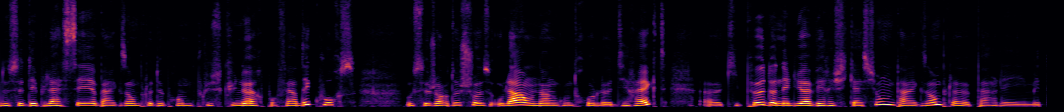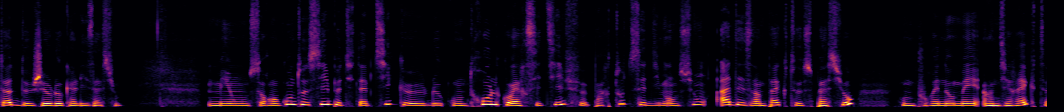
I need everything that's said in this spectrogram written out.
de se déplacer, par exemple de prendre plus qu'une heure pour faire des courses, ou ce genre de choses, où là on a un contrôle direct qui peut donner lieu à vérification, par exemple par les méthodes de géolocalisation. Mais on se rend compte aussi petit à petit que le contrôle coercitif par toutes ces dimensions a des impacts spatiaux qu'on pourrait nommer indirects.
